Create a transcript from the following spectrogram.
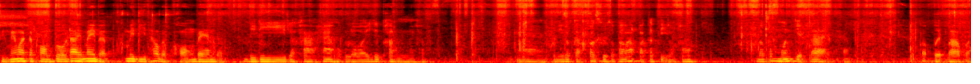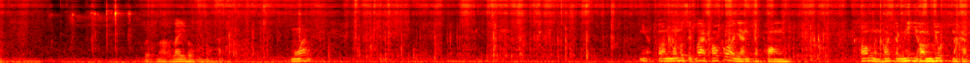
ถึงแม้ว่าจะพองตัวได้ไม่แบบไม่ดีเท่าแบบของแบรนด์แบบดีๆ ราคาห้าหกร้อยหรือพันนะครับอ่าทีนี้เรากลับเข้าสู่สภาวะปกติของเขาเราก็ม้วนเก็บได้ครับ ก็เปิดวาล์วก่อน เปิดวาล์วไล่ลมนะครับ ม้วน เนี่ยตอนม้วนรู้สึกว่าเขาก็ยังจะพอง เขาเหมือนเขาจะไม่ยอมยุบนะครับ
